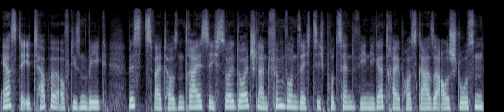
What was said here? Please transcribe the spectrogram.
Erste Etappe auf diesem Weg. Bis 2030 soll Deutschland 65 Prozent weniger Treibhausgase ausstoßen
